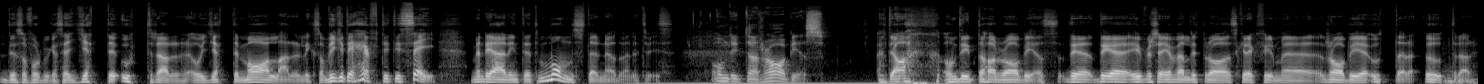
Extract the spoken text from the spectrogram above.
det som folk brukar säga jätteuttrar och jättemalar liksom, vilket är häftigt i sig, men det är inte ett monster nödvändigtvis. Om det inte har rabies. Ja, om det inte har rabies. Det, det är i och för sig en väldigt bra skräckfilm med rabieuttrar.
